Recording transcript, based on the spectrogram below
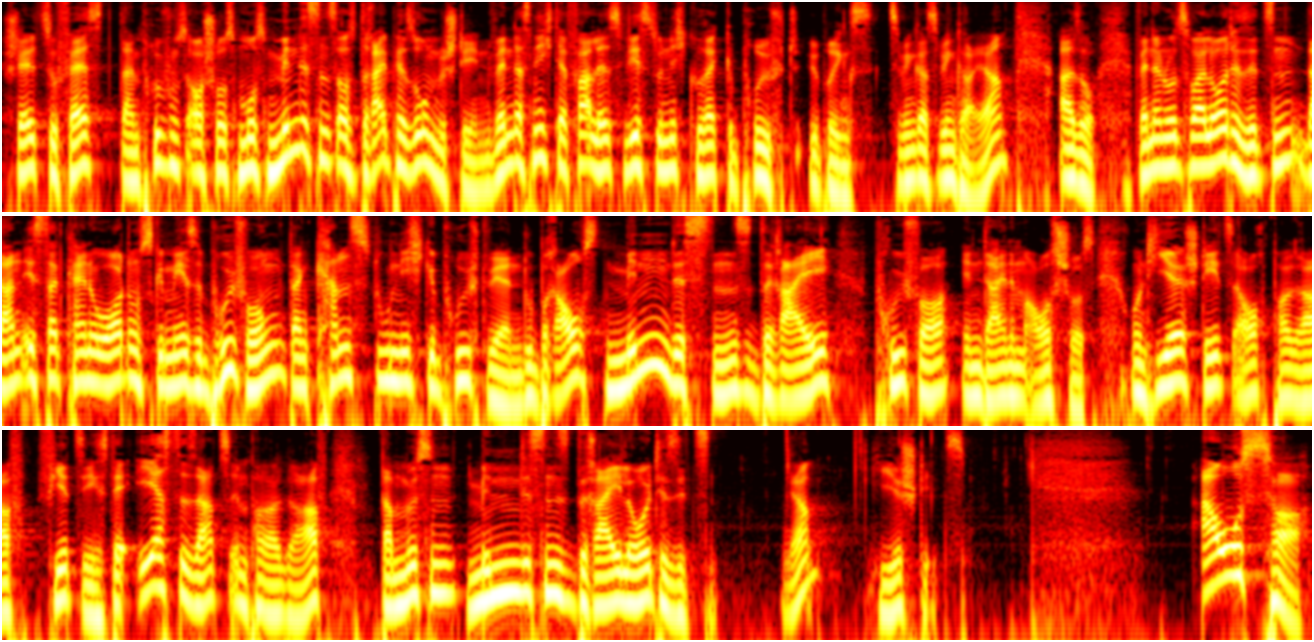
stellst du fest, dein Prüfungsausschuss muss mindestens aus drei Personen bestehen. Wenn das nicht der Fall ist, wirst du nicht korrekt geprüft, übrigens. Zwinker, zwinker, ja? Also, wenn da nur zwei Leute sitzen, dann ist das keine ordnungsgemäße Prüfung, dann kannst du nicht geprüft werden. Du brauchst mindestens drei Prüfer in deinem Ausschuss. Und hier steht es auch, Paragraph 40, ist der erste Satz im Paragraph, da müssen mindestens drei Leute sitzen. Ja? Hier steht's. Außer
